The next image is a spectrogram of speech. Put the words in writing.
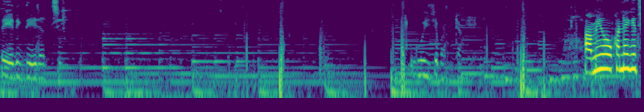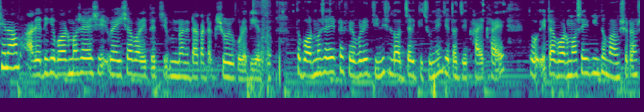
তো এদিক দিয়ে যাচ্ছি। ওই যে বাড়িটা। আমিও ওখানে গেছিলাম, আর এদিকে বর্মশাই এসে ঈশা বাড়িতে মানে ডাকাডাক শুরু করে দিয়েছে। তো বর্মশাই একটা ফেভারিট জিনিস লজ্জার কিছু নেই, যেটা যে খায় খায়। তো এটা বর্মশাই কিন্তু মাংস টাংস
